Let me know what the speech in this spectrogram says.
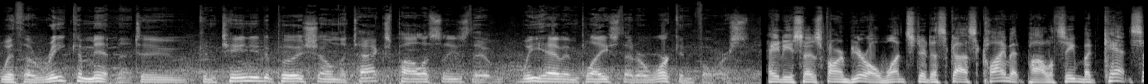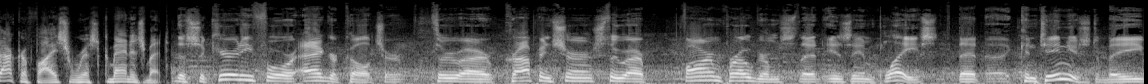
with a recommitment to continue to push on the tax policies that we have in place that are working for us. Haney says Farm Bureau wants to discuss climate policy but can't sacrifice risk management. The security for agriculture through our crop insurance, through our farm programs that is in place that uh, continues to be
